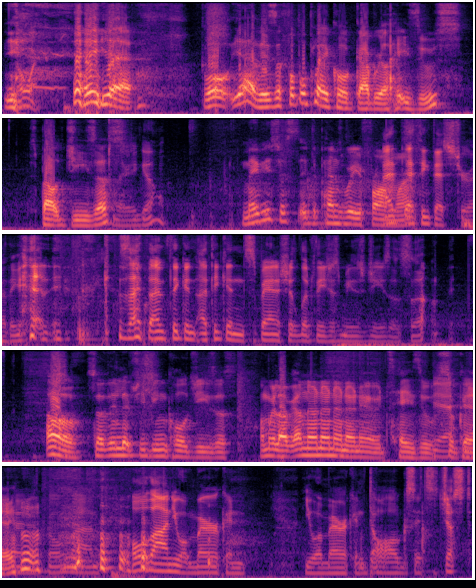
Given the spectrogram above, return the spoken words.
Yeah. No way. yeah. Well, yeah, there's a football player called Gabriel Jesus, spelled Jesus. There you go. Maybe it's just, it depends where you're from, I, right? I think that's true. I think because I'm thinking I think in Spanish it literally just means Jesus. So oh, so they're literally being called Jesus. And we're like, oh, no, no, no, no, no, it's Jesus, yeah, okay? yeah, hold on, hold on, you American, you American dogs. It's just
